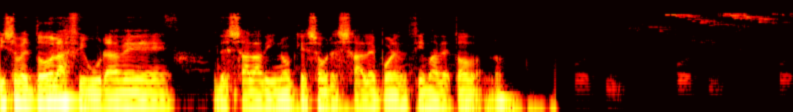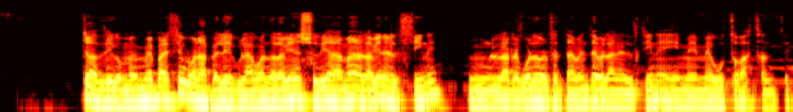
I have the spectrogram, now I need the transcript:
y sobre todo la figura de, de Saladino que sobresale por encima de todos, ¿no? Ya os digo, me, me, pareció buena película. Cuando la vi en su día, además, la vi en el cine, Mm, la recuerdo perfectamente verla en el cine y me, gustó bastante.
